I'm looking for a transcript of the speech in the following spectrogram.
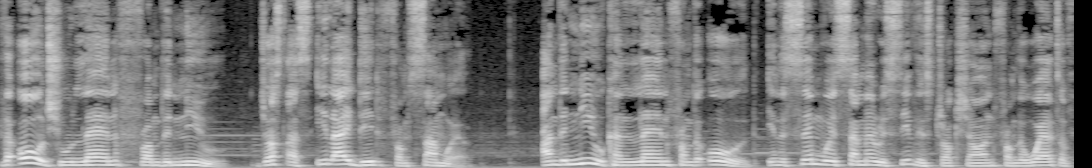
The old should learn from the new, just as Eli did from Samuel and the new can learn from the old in the same way Samuel received instruction from the wealth of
